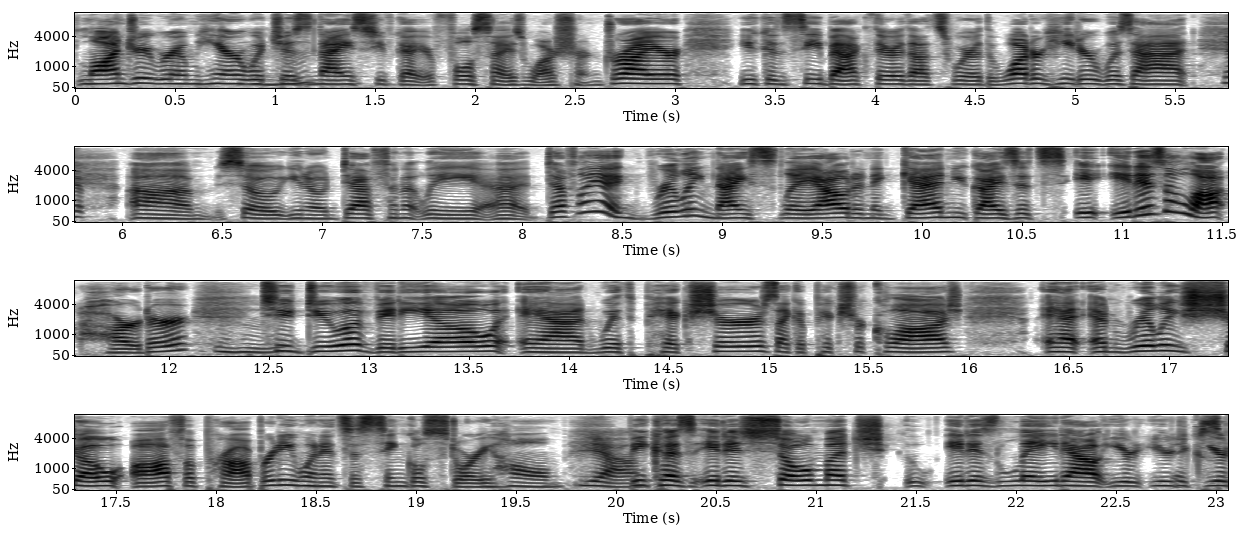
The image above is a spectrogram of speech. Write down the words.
laundry room here which Mm-hmm. is nice you've got your full size washer and dryer you can see back there that's where the water heater was at Yep. um so you know definitely uh, definitely a really nice layout and again you guys it's it, it is a lot harder Mm-hmm. to do a video and with pictures like a picture collage and, and really show off a property when it's a single story home Yeah. because it is so much it is laid out you're you're, you're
